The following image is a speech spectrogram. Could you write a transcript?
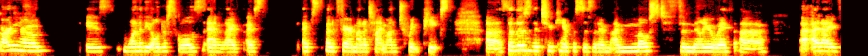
Garden Road is one of the older schools, and I've, I've I've spent a fair amount of time on Twin Peaks. Uh, so those are the two campuses that I'm, I'm most familiar with. Uh, and I've,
